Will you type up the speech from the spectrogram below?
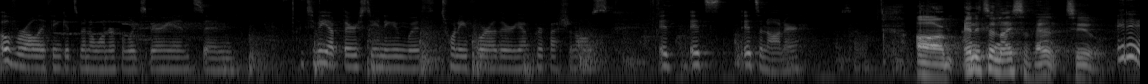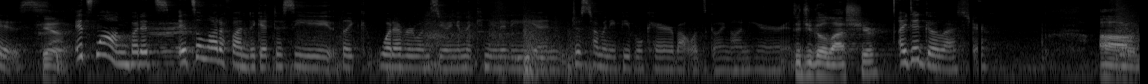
overall, I think it's been a wonderful experience. And to be up there standing with 24 other young professionals, it, it's, it's an honor. Um, and it's a nice event too. It is. Yeah. It's long, but it's it's a lot of fun to get to see like what everyone's doing in the community and just how many people care about what's going on here. And Did you go last year? I did go last year. Um,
